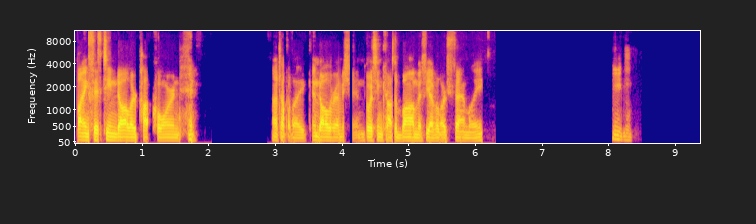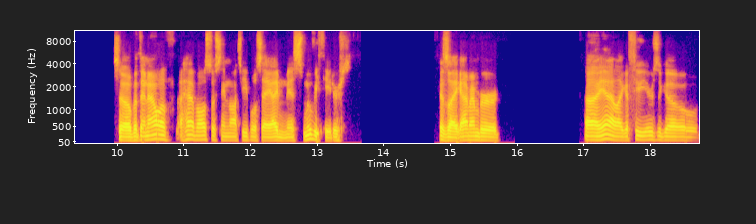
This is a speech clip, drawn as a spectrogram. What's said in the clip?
buying fifteen dollar popcorn on top of like a dollar admission, which can cost a bomb if you have a large family. So, but then now I've, I have also seen lots of people say I miss movie theaters because, like, I remember, uh, yeah, like a few years ago,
